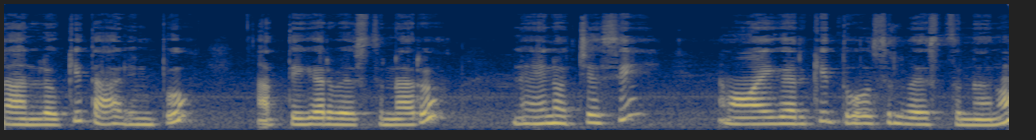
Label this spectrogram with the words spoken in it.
దానిలోకి తాలింపు అత్తయ్య గారు వేస్తున్నారు. నేను వచ్చేసి మామయ్య గారికి దోశలు వేస్తున్నాను.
